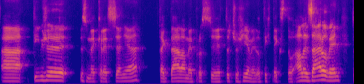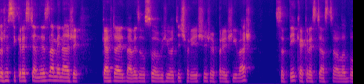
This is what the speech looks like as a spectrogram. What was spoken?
A tým, že sme kresťania, tak dávame proste to, čo žijeme do tých textov. Ale zároveň to, že si kresťan, neznamená, že každá jedna vec vo svojom živote, čo riešiš, že prežívaš, sa týka kresťanstva, lebo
